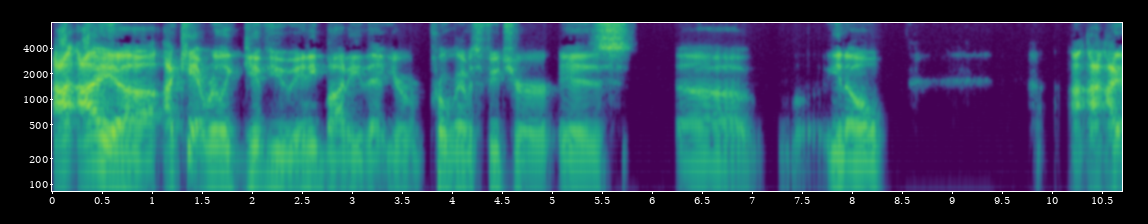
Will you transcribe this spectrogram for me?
I, uh, I can't really give you anybody that your program's future is, uh, you know, I,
